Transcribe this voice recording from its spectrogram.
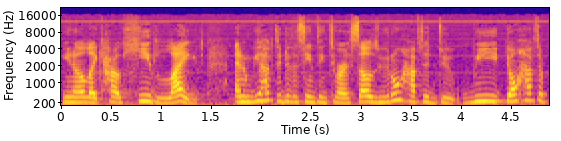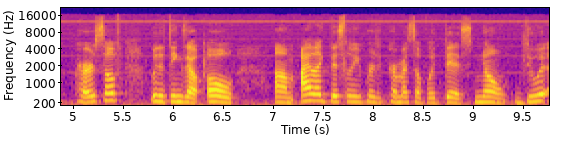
You know, like how he liked. And we have to do the same thing to ourselves. We don't have to do we don't have to prepare ourselves with the things that oh um, I like this, let me prepare myself with this. No, do it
